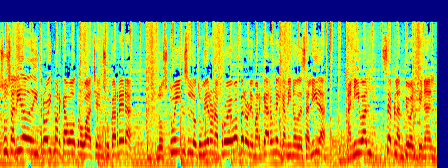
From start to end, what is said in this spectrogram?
Su salida de Detroit marcaba otro bache en su carrera. Los Twins lo tuvieron a prueba, pero le marcaron el camino de salida. Aníbal se planteó el final.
